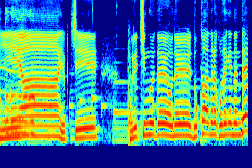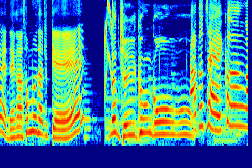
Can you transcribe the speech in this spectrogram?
이야 역시 우리 친구들 오늘 녹화하느라 고생했는데 내가 선물 사줄게 난 제일 큰 거. 나도 제일 큰 거.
